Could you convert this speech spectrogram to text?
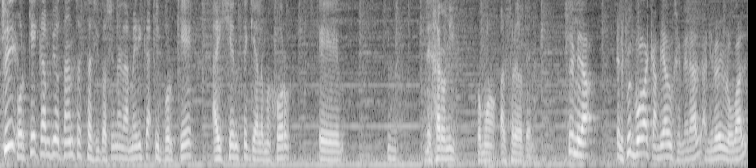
Sí, ¿Por qué cambió tanto esta situación en América y por qué hay gente que a lo mejor eh, dejaron ir, como Alfredo Tena? Sí, mira, el fútbol ha cambiado en general a nivel global,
